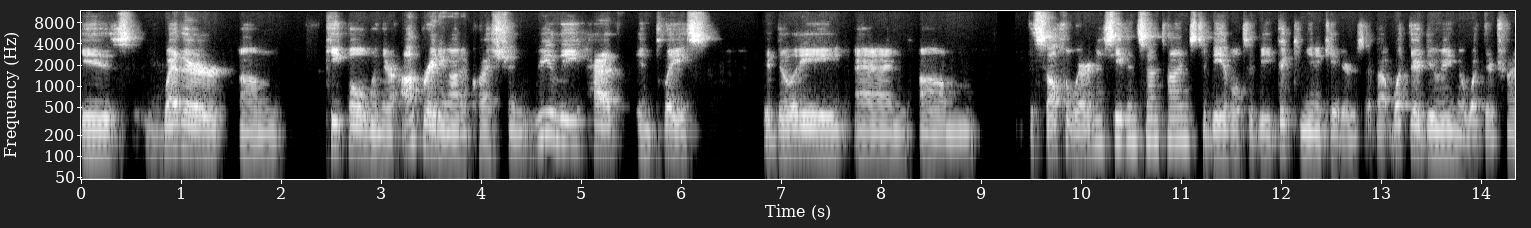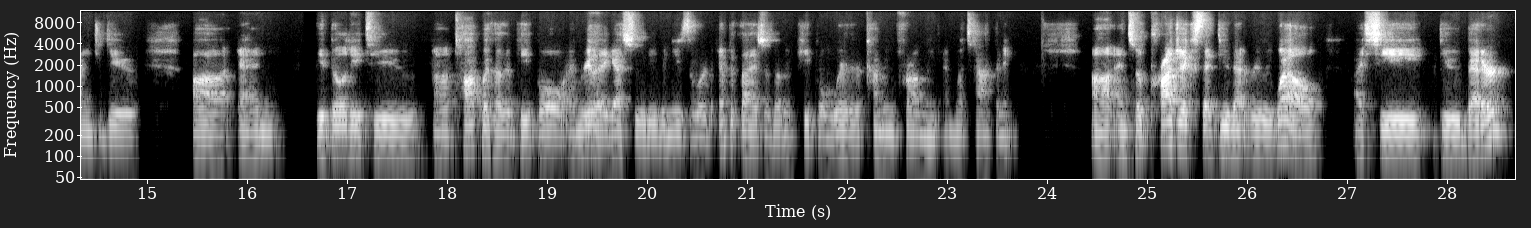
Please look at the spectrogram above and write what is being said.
is whether um, people, when they're operating on a question, really have in place the ability and um, the self-awareness even sometimes to be able to be good communicators about what they're doing or what they're trying to do uh, and the ability to uh, talk with other people and really I guess you would even use the word empathize with other people where they're coming from and, and what's happening. Uh, and so projects that do that really well I see do better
